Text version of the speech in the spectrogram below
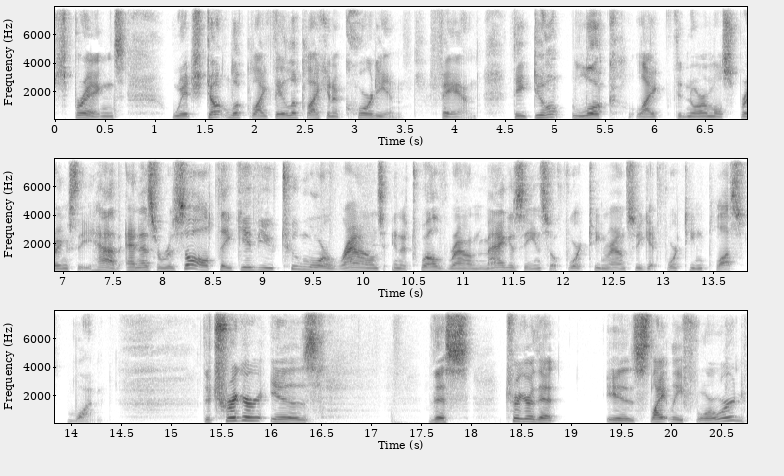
springs, which don't look like, they look like an accordion fan. They don't look like the normal springs that you have. And as a result, they give you two more rounds in a 12 round magazine, so 14 rounds, so you get 14 plus one. The trigger is this trigger that is slightly forward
